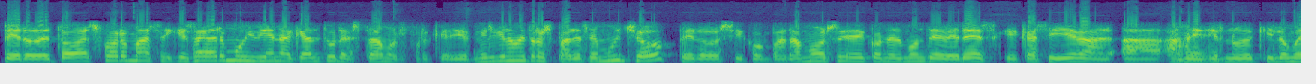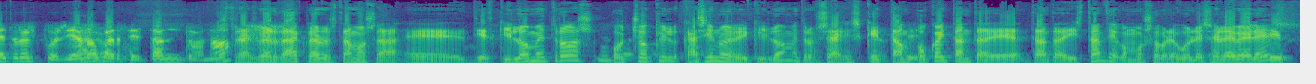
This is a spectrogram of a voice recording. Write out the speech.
Pero de todas formas hay que saber muy bien a qué altura estamos, porque 10.000 kilómetros parece mucho, pero si comparamos eh, con el Monte Everest, que casi llega a, a medir 9 kilómetros, pues ya no parece tanto, ¿no? Ostras, es verdad, claro, estamos a eh, 10 kilómetros, 8 kil- casi 9 kilómetros. O sea, es que tampoco hay tanta, tanta distancia como sobrevueles el Everest.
